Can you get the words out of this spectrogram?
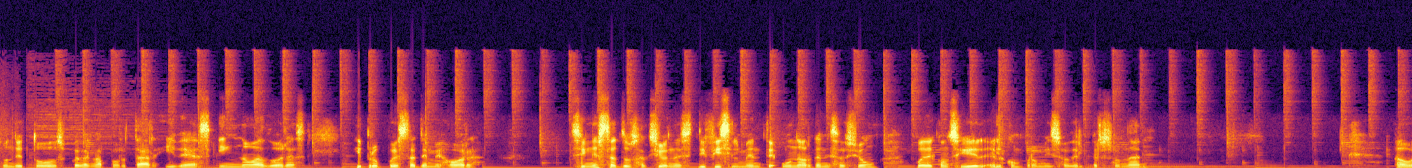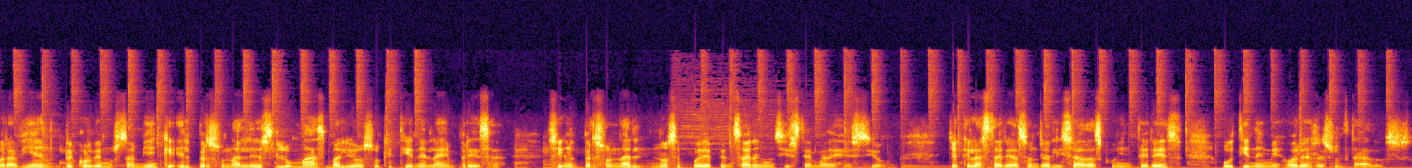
donde todos puedan aportar ideas innovadoras y propuestas de mejora. Sin estas dos acciones, difícilmente una organización puede conseguir el compromiso del personal. Ahora bien, recordemos también que el personal es lo más valioso que tiene la empresa. Sin el personal no se puede pensar en un sistema de gestión ya que las tareas son realizadas con interés o tienen mejores resultados.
